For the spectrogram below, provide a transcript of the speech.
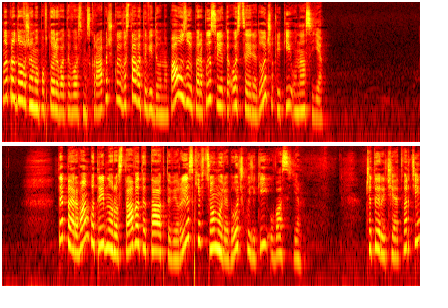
Ми продовжуємо повторювати восьму скрапочкою. Ви ставите відео на паузу і переписуєте ось цей рядочок, який у нас є. Тепер вам потрібно розставити тактові риски в цьому рядочку, який у вас є. 4 четверті.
